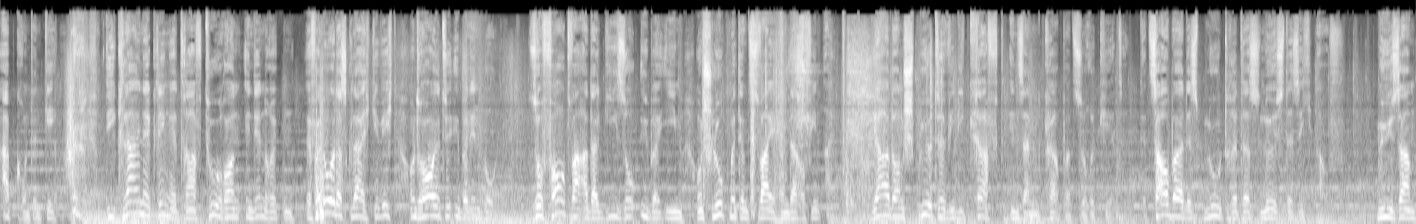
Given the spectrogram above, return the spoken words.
Abgrund entgegen. Die kleine Klinge traf Turon in den Rücken. Er verlor das Gleichgewicht und rollte über den Boden. Sofort war Adalgiso über ihm und schlug mit dem Zweihänder auf ihn ein. Jadon spürte, wie die Kraft in seinen Körper zurückkehrte. Der Zauber des Blutritters löste sich auf. Mühsam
